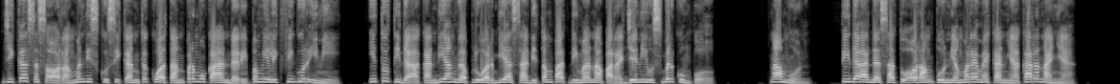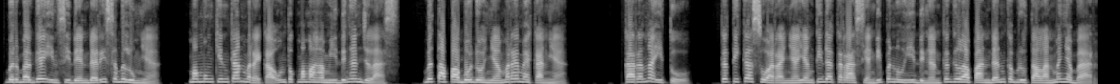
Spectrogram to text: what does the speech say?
Jika seseorang mendiskusikan kekuatan permukaan dari pemilik figur ini, itu tidak akan dianggap luar biasa di tempat di mana para jenius berkumpul. Namun, tidak ada satu orang pun yang meremehkannya karenanya. Berbagai insiden dari sebelumnya memungkinkan mereka untuk memahami dengan jelas betapa bodohnya meremehkannya. Karena itu, ketika suaranya yang tidak keras yang dipenuhi dengan kegelapan dan kebrutalan menyebar,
